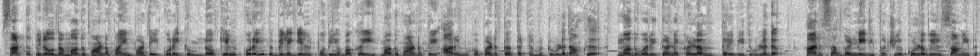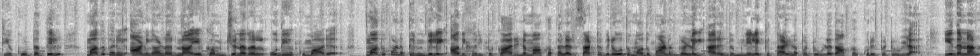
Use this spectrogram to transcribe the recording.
சட்டவிரோத மதுபான பயன்பாட்டை குறைக்கும் நோக்கில் குறைந்த விலையில் புதிய வகை மதுபானத்தை அறிமுகப்படுத்த திட்டமிட்டுள்ளதாக மதுவரி திணைக்களம் தெரிவித்துள்ளது. அரசாங்க நிதி பற்றிய குழுவில் சமீபத்திய கூட்டத்தில் மதுவரி ஆணையாளர் நாயகம் ஜெனரல் உதயகுமார் மதுபானத்தின் விலை அதிகரிப்பு காரணமாக பலர் சட்டவிரோத மதுபானங்களை அருந்தும் நிலைக்கு தள்ளப்பட்டுள்ளதாக குறிப்பிட்டுள்ளார். இதனால்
